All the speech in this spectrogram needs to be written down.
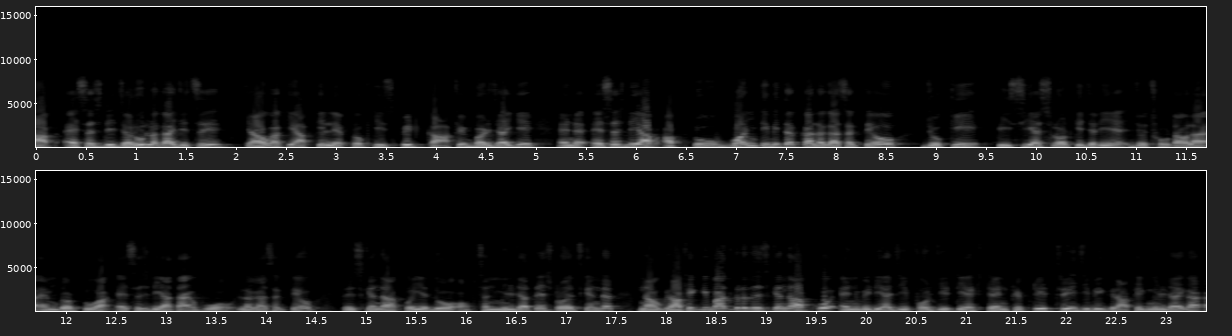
आप एस ज़रूर लगाए, जिससे क्या होगा कि आपके लैपटॉप की स्पीड काफ़ी बढ़ जाएगी। एंड SSD आप अप टू वन टी तक का लगा सकते हो, जो कि PCI स्लॉट के ज़रिए जो छोटा वाला एम डॉट टू एस आता है, वो लगा सकते हो। तो इसके अंदर आपको ये दो ऑप्शन मिल जाते हैं स्टोरेज के अंदर। ना ग्राफिक की बात करें तो इसके अंदर आपको Nvidia G four G T X ten fifty three G B graphic मिल जाएगा,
